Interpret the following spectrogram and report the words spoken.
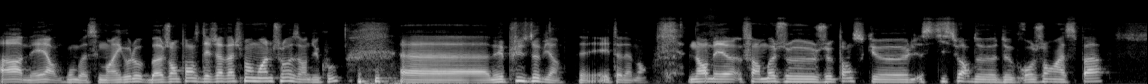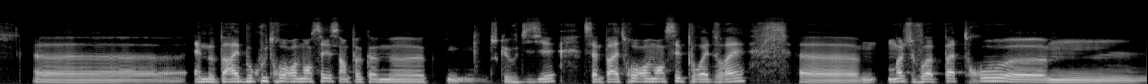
ah merde, bon bah c'est moins rigolo. Bah j'en pense déjà vachement moins de choses hein, du coup, euh, mais plus de bien, étonnamment. Non mais euh, enfin moi je, je pense que cette histoire de, de Grosjean à Spa, euh, elle me paraît beaucoup trop romancée. C'est un peu comme euh, ce que vous disiez. Ça me paraît trop romancé pour être vrai. Euh, moi je vois pas trop. Euh,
